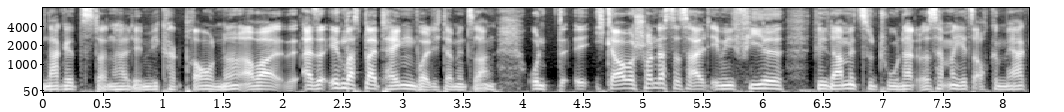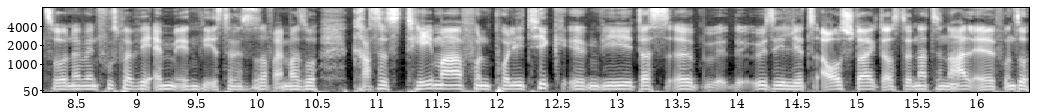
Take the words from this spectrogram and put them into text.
Nuggets dann halt irgendwie kackbraun, ne? Aber also irgendwas bleibt hängen, wollte ich damit sagen. Und äh, ich glaube schon, dass das halt irgendwie viel, viel damit zu tun hat. Das hat man jetzt auch gemerkt, so, ne, wenn Fußball-WM irgendwie ist, dann ist das auf einmal so krasses Thema von Politik irgendwie, dass äh, Özil jetzt aussteigt aus der Nationalelf und so,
